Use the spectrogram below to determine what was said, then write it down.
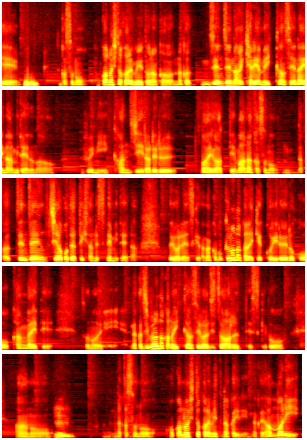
で、なんかその、他の人から見ると、なんか、なんか、全然なんかキャリアの一貫性ないな、みたいな風に感じられる場合があって、まあなんかその、なんか全然違うことやってきたんですね、みたいなこと言われるんですけど、なんか僕の中で結構いろいろこう考えて、その、なんか自分の中の一貫性は実はあるんですけど、あの、うん。なんかその他の人から見るとなんかなんかあんまり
